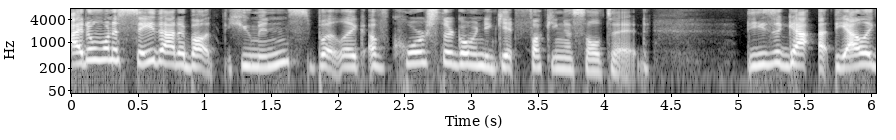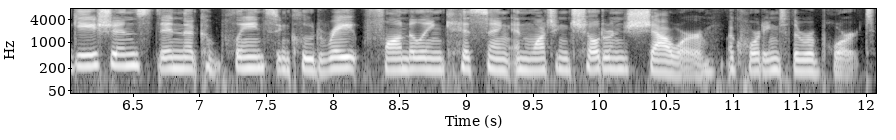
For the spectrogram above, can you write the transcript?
I don't want to say that about humans, but like, of course they're going to get fucking assaulted. These the allegations in the complaints include rape, fondling, kissing, and watching children shower, according to the report.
